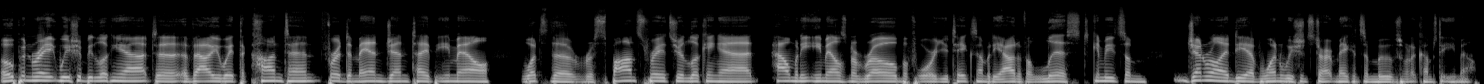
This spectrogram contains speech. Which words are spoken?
open rate we should be looking at to evaluate the content for a demand gen type email? What's the response rates you're looking at? How many emails in a row before you take somebody out of a list? Give me some general idea of when we should start making some moves when it comes to email.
